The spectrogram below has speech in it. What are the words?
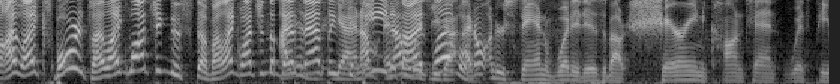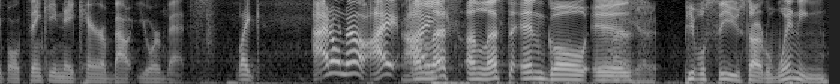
I like sports. I like watching this stuff. I like watching the best just- athletes yeah, compete and at the I'm with highest you guys. level. I don't understand what it is about sharing content with people thinking they care about your bets. Like, I don't know. I, I Unless unless the end goal is get it. People see you start winning.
